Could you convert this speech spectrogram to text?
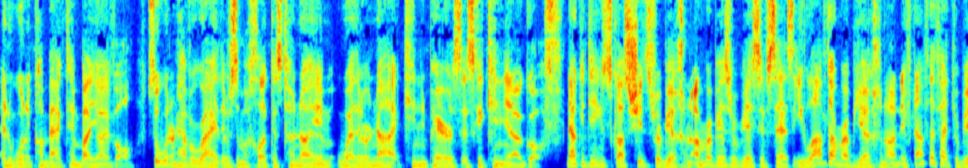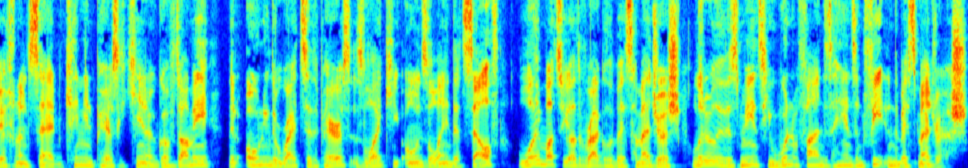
and wouldn't come back to him by Yovel. So we don't have a right, there's a Machlakas Tanaim, whether or not Kinyan Paris is Kinyan Agof. Now continue to discuss Sheets Rabbi Yechon. Amr Rabbi Yosef says, Ilav Dam Rabbi Yochanan, if not for the fact Rabbi Yochanan said, Kinyan Paris Kinyan Agof Dami, then owning the rights to the Paris is like he owns the land itself. Loy Matsu Yad Raglav Beis Hamedrash. Literally, this means he wouldn't find his hands and feet in the Beis Medrash.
